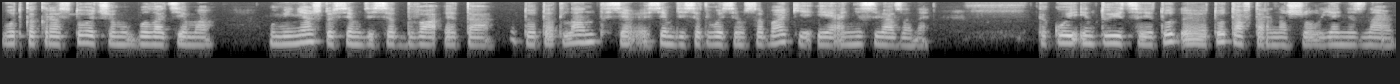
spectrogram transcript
Вот как раз то, о чем была тема у меня, что 72 это тот атлант, 78 собаки, и они связаны. Какой интуиции тот, э, тот автор нашел, я не знаю.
